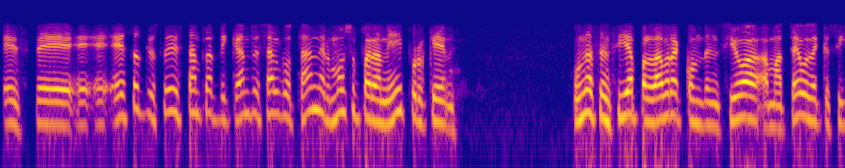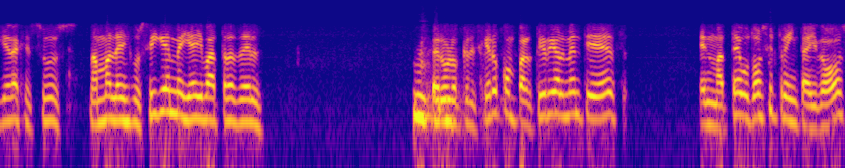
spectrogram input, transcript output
Este, e, e, eso que ustedes están platicando es algo tan hermoso para mí porque una sencilla palabra convenció a, Mateo de que siguiera a Jesús. Nada más le dijo, sígueme y ahí va atrás de él. Pero lo que les quiero compartir realmente es en Mateo 12 y 32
